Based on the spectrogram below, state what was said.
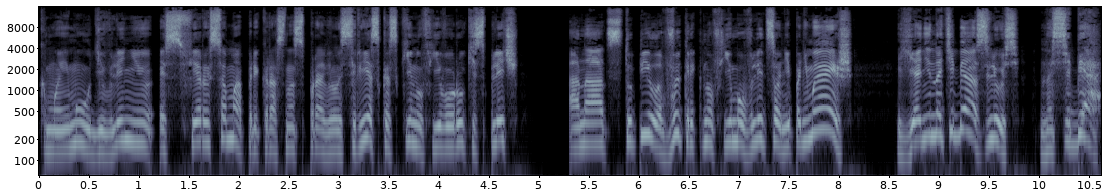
К моему удивлению, Эсфера сама прекрасно справилась, резко скинув его руки с плеч. Она отступила, выкрикнув ему в лицо, «Не понимаешь? Я не на тебя злюсь, на себя!»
